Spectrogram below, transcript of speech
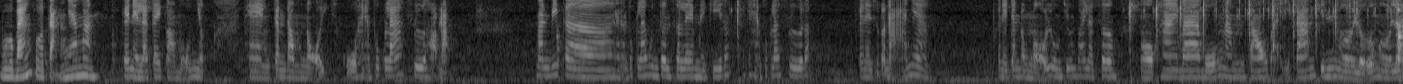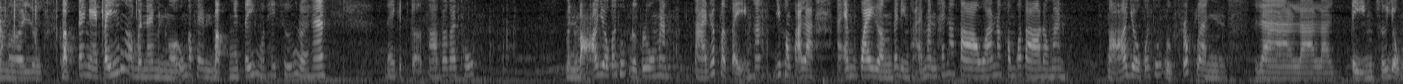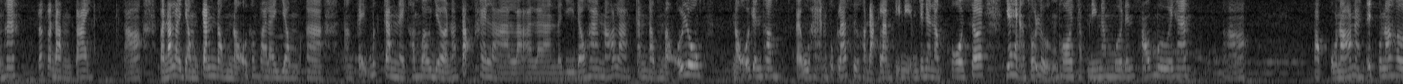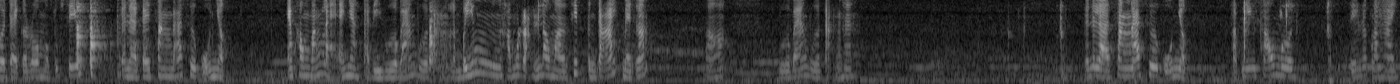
vừa bán vừa tặng nha anh. Cây này là cây cò mổ nhật hàng tranh đồng nổi của hãng thuốc lá xưa họ đặt. Anh biết uh, hãng thuốc lá Winton Salem này kia đó cái hãng thuốc lá xưa đó. Cây này rất là đã nha. Cây này tranh đồng nổi luôn chứ không phải là sơn. 1 2 3 4 5 6 7 8 9 10 lửa 10 lên 10 luôn. Bật cái nghe tiếng ở bên đây mình ngồi uống cà phê mình bật nghe tiếng cũng thấy sướng rồi ha. Đây kích cỡ so với cái thuốc mình bỏ vô cái thuốc được luôn anh xài rất là tiện ha. Chứ không phải là à, em quay gần cái điện thoại mà anh thấy nó to quá nó không có to đâu anh bỏ vô cái thuốc được rất là là là là tiện sử dụng ha. Rất là đầm tay. Đó. Và nó là dòng tranh đồng nội không phải là dòng à, à cái bức tranh này không bao giờ nó tróc hay là là là là gì đâu ha. Nó là tranh đồng nổi luôn nổi trên thân. Tại của hãng thuốc lá xưa họ đặt làm kỷ niệm cho nên là khô sơ giới hạn số lượng thôi thập niên 50 đến 60 ha. Đó mọc của nó này, đít của nó hơi trầy chrome một chút xíu. Đây này là cây xăng đá xưa của nhật. Em không bán lẻ nha tại vì vừa bán vừa tặng làm biến không có rảnh đâu mà ship từng cái mệt lắm. Đó vừa bán vừa tặng ha. Cái này là xăng đá xưa của nhật thập niên 60 tiếng rất là hay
